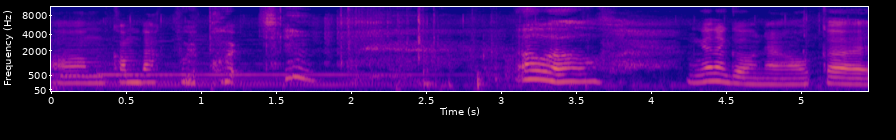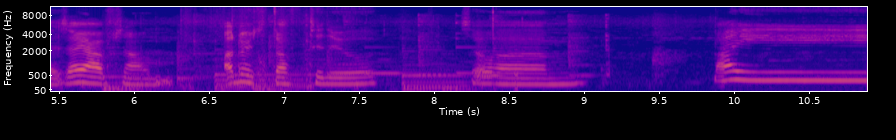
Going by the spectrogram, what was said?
um come back for part 2 oh well. I'm gonna go now because I have some other stuff to do. So um bye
